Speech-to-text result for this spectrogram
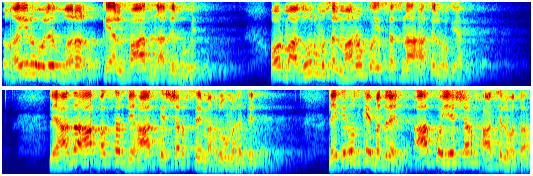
غیر الغرر کے الفاظ نازل ہوئے اور معذور مسلمانوں کو استثناء حاصل ہو گیا۔ لہٰذا آپ اکثر جہاد کے شرف سے محروم رہتے تھے۔ لیکن اس کے بدلے آپ کو یہ شرف حاصل ہوتا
